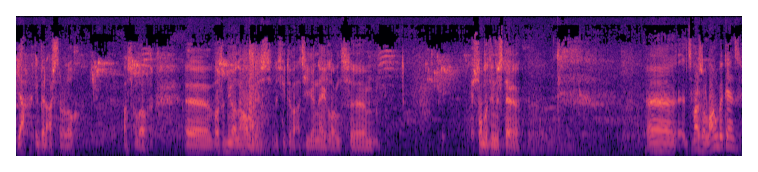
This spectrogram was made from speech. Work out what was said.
ja, ik ben astroloog. Astroloog. Eh, wat er nu aan de hand is, de situatie hier in Nederland. eh, stond het in de sterren? Eh, het was al lang bekend.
